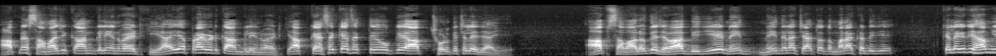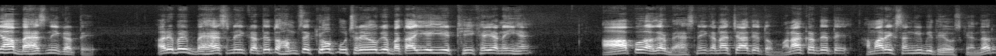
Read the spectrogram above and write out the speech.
आपने सामाजिक काम के लिए इनवाइट किया या प्राइवेट काम के लिए इनवाइट किया? आप कैसे कह सकते हो कि आप छोड़ के चले जाइए? आप सवालों के जवाब दीजिए। नहीं नहीं देना चाहते हो तो मना कर दीजिए। कह लगे, जी, हम यहाँ बहस नहीं करते। अरे भाई, बहस नहीं करते तो हमसे क्यों पूछ रहे हो कि बताइए ये ठीक है या नहीं है? आप अगर बहस नहीं करना चाहते तो मना कर देते। हमारे एक संगी भी थे उसके अंदर।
